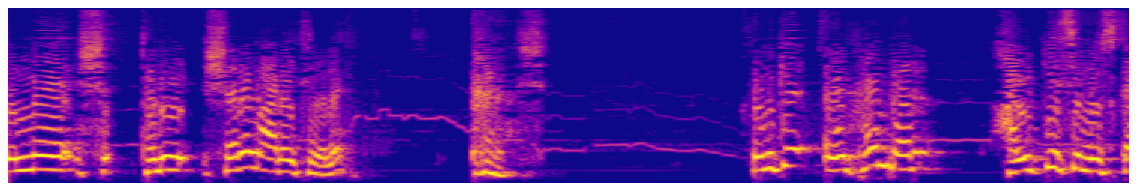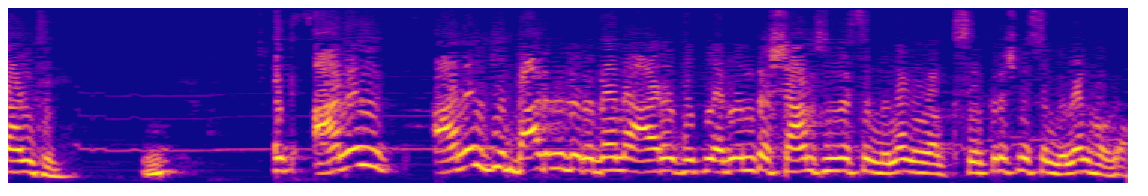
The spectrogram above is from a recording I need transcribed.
उनमें थोड़ी शर्म आ रही थी उन्हें। उनके ओठों पर हल्की सी मुस्कान थी। एक आनंद आनंद की बाढ़ उनके हृदय में आ रहे थे कि अभी उनका श्याम सुंदर से मिलन होगा, श्री कृष्ण से मिलन होगा।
